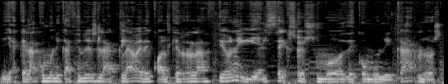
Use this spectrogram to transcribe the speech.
ya que la comunicación es la clave de cualquier relación y el sexo es un modo de comunicarnos.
